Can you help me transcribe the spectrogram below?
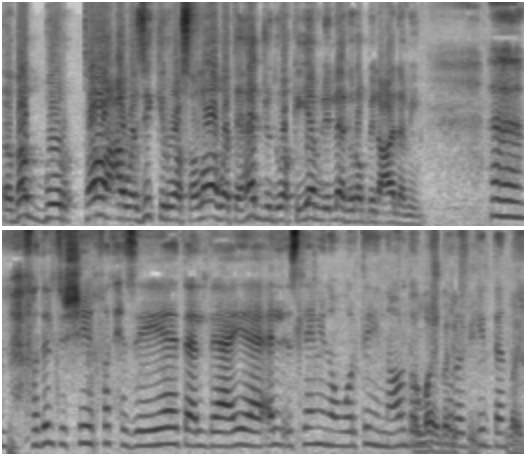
تدبر طاعة وذكر وصلاة وتهجد وقيام لله رب العالمين. فضيلة الشيخ فتحي زيات الداعية الإسلامي نورتني النهارده الله يبارك وبشكرك فيك. جدا. الله.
